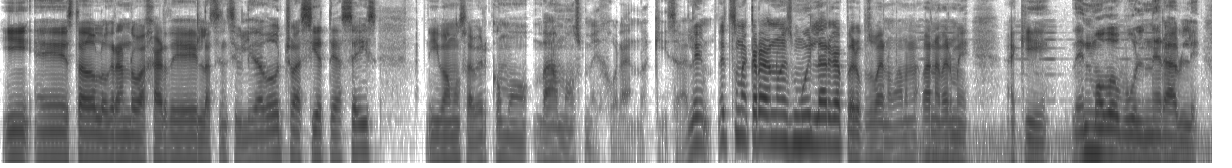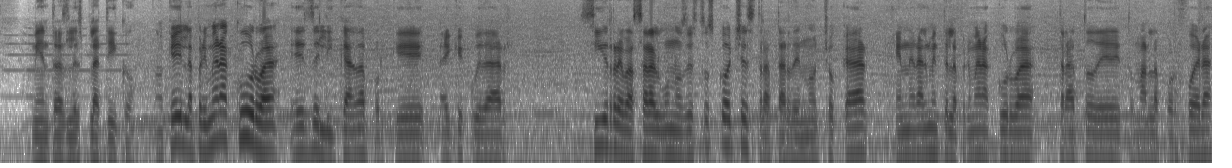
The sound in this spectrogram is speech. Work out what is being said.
y he estado logrando bajar de la sensibilidad 8 a 7 a 6 y vamos a ver cómo vamos mejorando aquí, ¿sale? Esta es una carrera, no es muy larga, pero pues bueno, van a, verme aquí en modo vulnerable mientras les platico. Ok, la primera curva es delicada porque hay que cuidar si rebasar algunos de estos coches, tratar de no chocar. Generalmente la primera curva trato de tomarla por fuera,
